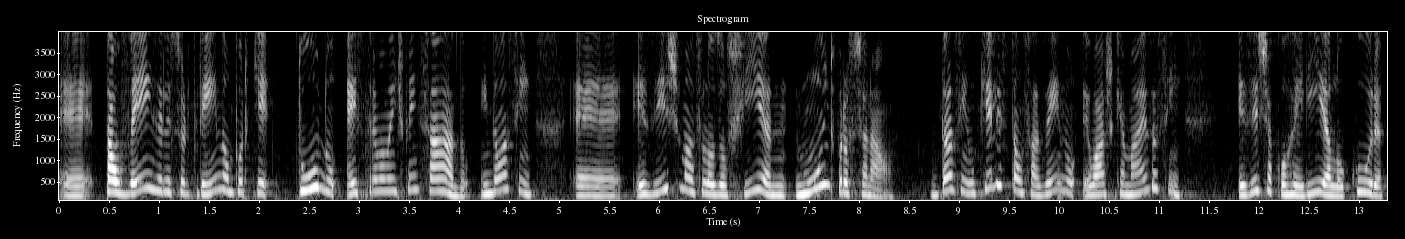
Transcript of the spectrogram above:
é, talvez eles surpreendam porque tudo é extremamente pensado. Então, assim, é, existe uma filosofia muito profissional. Então, assim, o que eles estão fazendo, eu acho que é mais assim. Existe a correria, a loucura?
